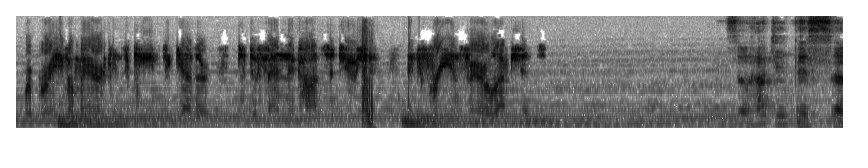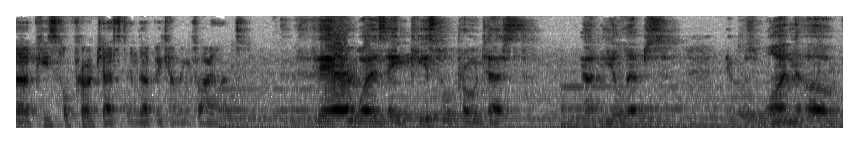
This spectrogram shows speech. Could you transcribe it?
where brave Americans came together to defend the Constitution and free and fair elections. So, how did this uh, peaceful protest end up becoming violent? There was a peaceful protest at the Ellipse. It was one of,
